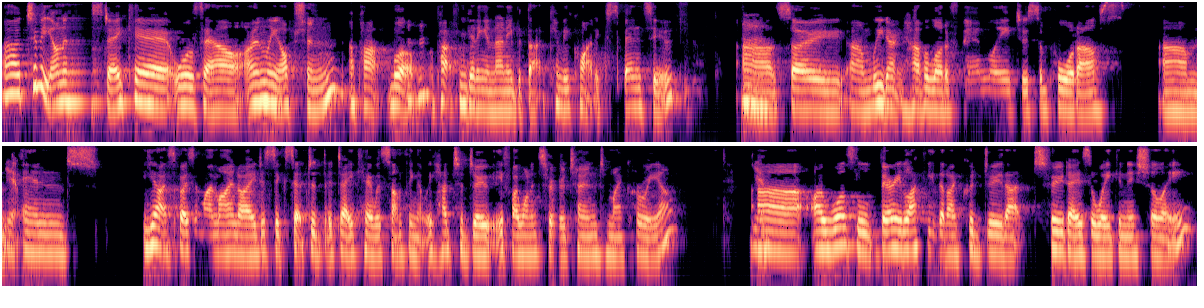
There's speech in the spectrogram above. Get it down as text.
Uh, to be honest, daycare was our only option apart, well, mm-hmm. apart from getting a nanny, but that can be quite expensive. Mm. Uh, so um, we don't have a lot of family to support us. Um, yeah. And yeah, I suppose in my mind, I just accepted that daycare was something that we had to do if I wanted to return to my career. Yeah. Uh, I was very lucky that I could do that two days a week initially.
